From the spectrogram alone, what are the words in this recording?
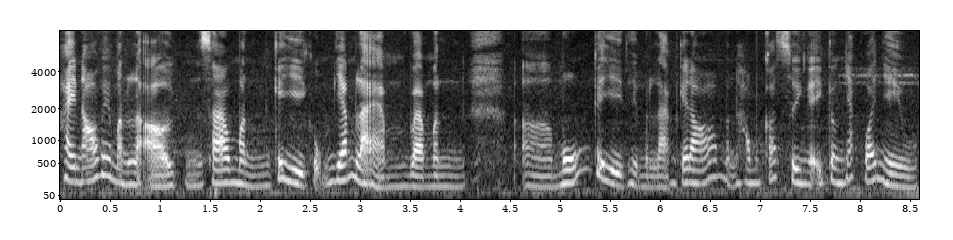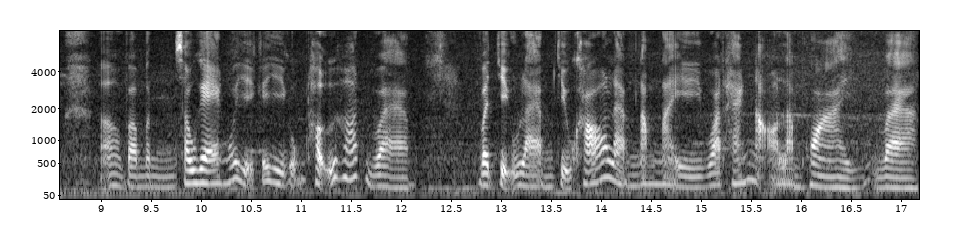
hay nói với mình là ờ sao mình cái gì cũng dám làm và mình uh, muốn cái gì thì mình làm cái đó mình không có suy nghĩ cân nhắc quá nhiều uh, và mình sâu gan quá vậy cái gì cũng thử hết và và chịu làm chịu khó làm năm này qua tháng nọ làm hoài và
